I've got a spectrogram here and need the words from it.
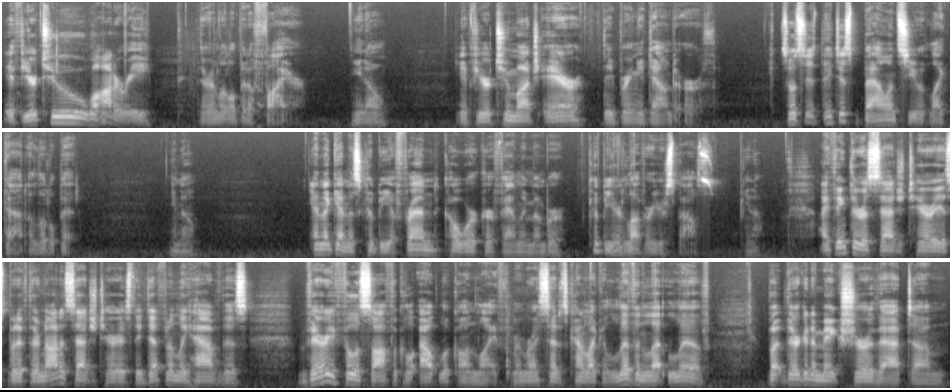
If you're too watery they're a little bit of fire you know? If you're too much air they bring you down to earth. So it's just, they just balance you like that a little bit you know? And again, this could be a friend, coworker, family member, could be your lover, your spouse, you know. I think they're a Sagittarius, but if they're not a Sagittarius, they definitely have this very philosophical outlook on life. Remember I said it's kind of like a live and let live, but they're going to make sure that um,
